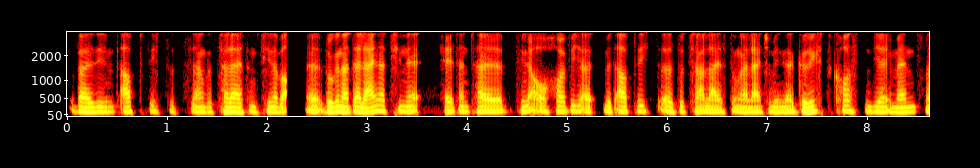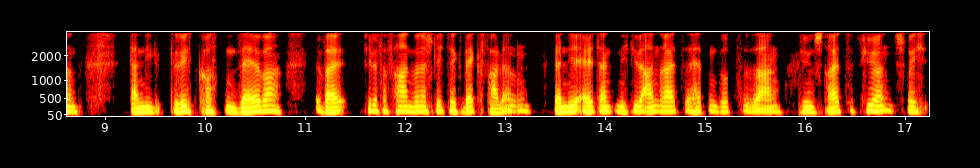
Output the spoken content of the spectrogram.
weil sie mit Absicht sozusagen Sozialleistungen ziehen, aber äh, sogenannte alleinerziehende Elternteile ziehen auch häufig äh, mit Absicht äh, Sozialleistungen, allein schon wegen der Gerichtskosten, die ja immens sind. Dann die Gerichtskosten selber, weil viele Verfahren würden ja schlichtweg wegfallen, wenn die Eltern nicht diese Anreize hätten, sozusagen diesen Streit zu führen. Sprich,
